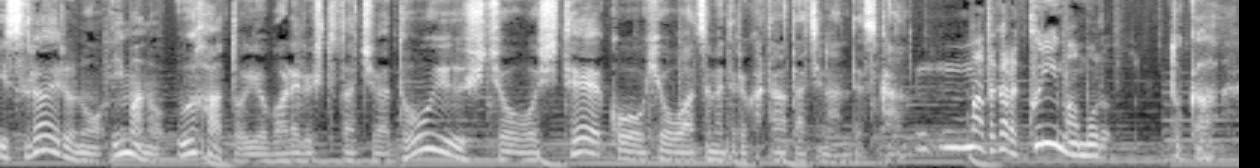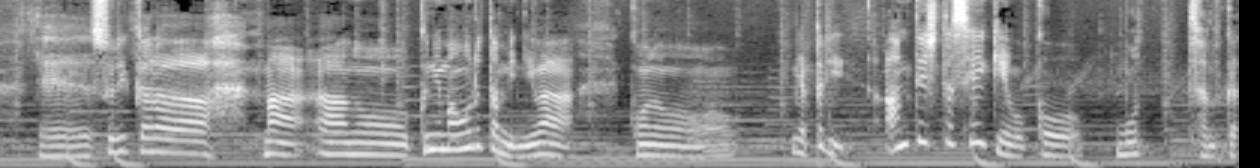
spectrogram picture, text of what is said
イスラエルの今の右派と呼ばれる人たちはどういう主張をしてこう票を集めてる方たちなんですか、まあ、だから国守るとかえー、それから、まあ、あの国を守るためにはこのやっぱり安定した政権をこう持ったのか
